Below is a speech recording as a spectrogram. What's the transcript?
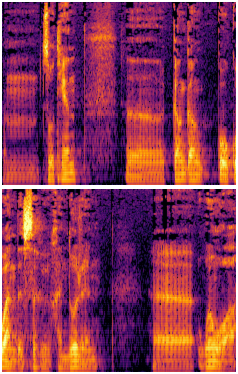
嗯，昨天，呃，刚刚过关的时候，很多人，呃，问我，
